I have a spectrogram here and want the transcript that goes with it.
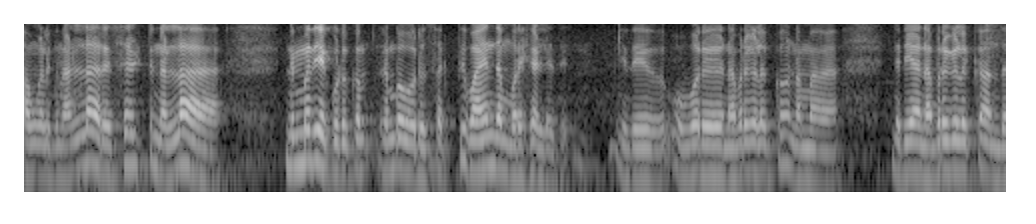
அவங்களுக்கு நல்ல ரிசல்ட் நல்லா நிம்மதியை கொடுக்கும். ரொம்ப ஒரு சக்தி வாய்ந்த முறைகள் இது. இது ஒவ்வொரு நபர்களுக்கும் நம்ம நிறையா நபர்களுக்கும் அந்த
